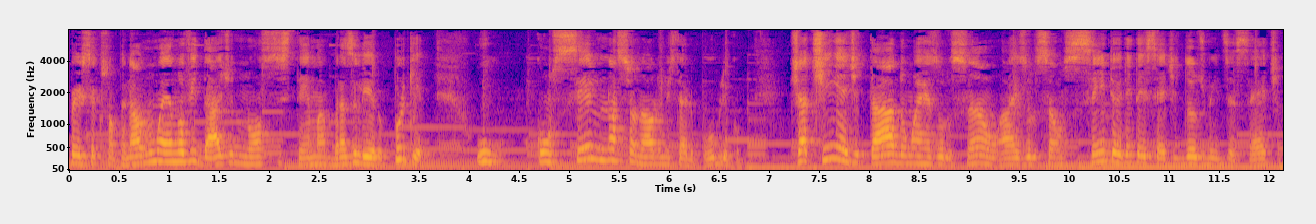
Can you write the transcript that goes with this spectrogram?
persecução penal não é novidade no nosso sistema brasileiro. Por quê? O Conselho Nacional do Ministério Público já tinha editado uma resolução, a resolução 187 de 2017,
